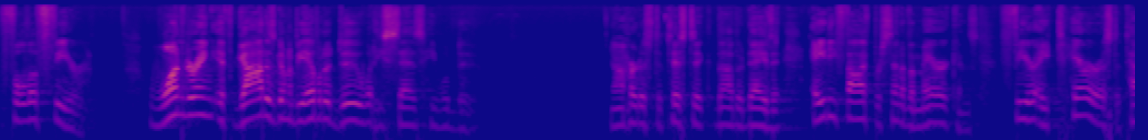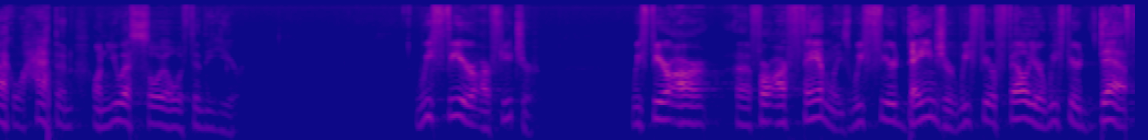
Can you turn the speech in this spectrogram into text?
full of fear, wondering if God is going to be able to do what he says he will do? Now, I heard a statistic the other day that 85% of Americans fear a terrorist attack will happen on U.S. soil within the year. We fear our future. We fear our uh, for our families. We fear danger. We fear failure. We fear death.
